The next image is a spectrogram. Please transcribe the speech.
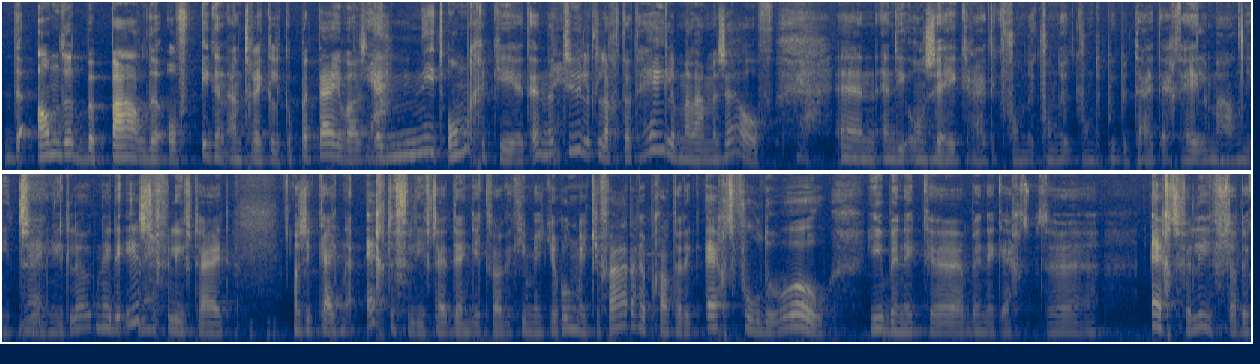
de ander bepaalde of ik een aantrekkelijke partij was. Ja. En niet omgekeerd. En natuurlijk lag dat helemaal aan mezelf. Ja. En, en die onzekerheid. Ik vond, ik, vond, ik vond de puberteit echt helemaal niet, Nee. eh, niet leuk. Nee, de eerste Nee. verliefdheid. Als ik kijk naar echte verliefdheid, denk ik dat ik hier met Jeroen, met je vader heb gehad. Dat ik echt voelde: wow, hier ben ik, eh, ben ik echt, eh, echt verliefd. Dat ik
